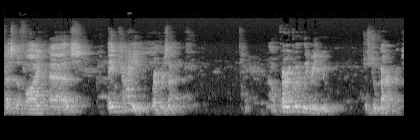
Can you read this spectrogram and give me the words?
testified as a county representative. I'll very quickly read you just two paragraphs.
